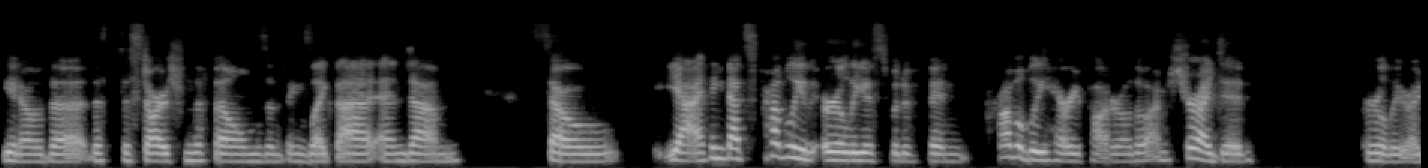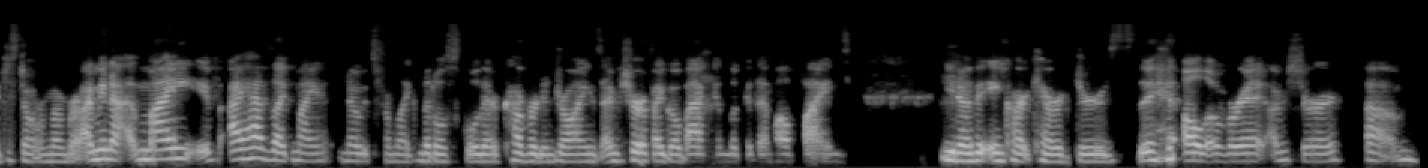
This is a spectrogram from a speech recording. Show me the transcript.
you know, the, the, the stars from the films and things like that. And um, so, yeah, I think that's probably the earliest would have been probably Harry Potter, although I'm sure I did earlier. I just don't remember. I mean, my, if I have like my notes from like middle school, they're covered in drawings. I'm sure if I go back and look at them, I'll find, you know, the Inkheart characters all over it, I'm sure. Um,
